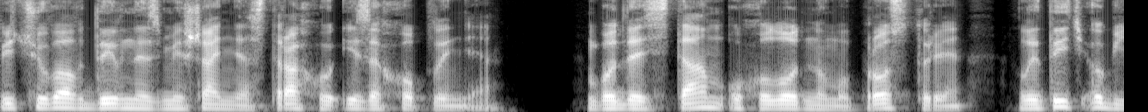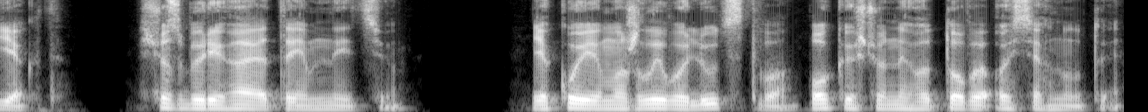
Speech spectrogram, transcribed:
відчував дивне змішання страху і захоплення, бо десь там, у холодному просторі, летить об'єкт, що зберігає таємницю, якої, можливо, людство поки що не готове осягнути.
